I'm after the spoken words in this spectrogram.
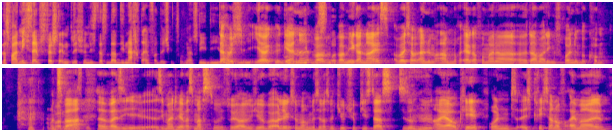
das war nicht selbstverständlich, finde ich, dass du da die Nacht einfach durchgezogen hast. Die, die, da habe ich, ja, gerne, war, war mega nice, aber ich habe an dem Abend noch Ärger von meiner äh, damaligen Freundin bekommen. Und zwar, äh, weil sie, sie meinte ja, was machst du? Ich so, ja, hier bei Alex, wir machen ein bisschen was mit YouTube, dies, das. Sie so, hm, ah ja, okay. Und ich krieg dann auf einmal,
